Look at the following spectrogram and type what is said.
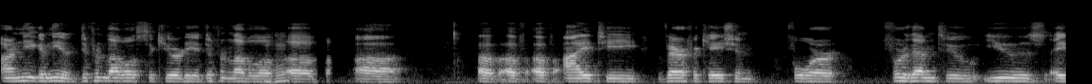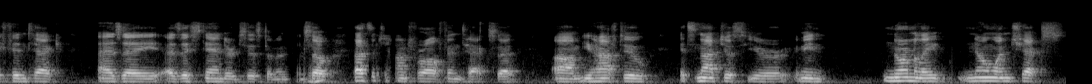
are need, need a different level of security, a different level of mm-hmm. of, uh, of, of of IT verification for for them to use a fintech as a as a standard system, and mm-hmm. so that's a challenge for all fintechs. That um, you have to. It's not just your. I mean, normally no one checks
